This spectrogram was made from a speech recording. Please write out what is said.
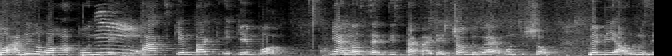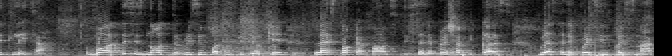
But i didn't know what happened. The part came back again. But me i no said this time. I dey shop the way i want to shop. Maybe i will lose it later but this is not the reason for this video okay? Let's talk about the celebration because we are celebrating christmas.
